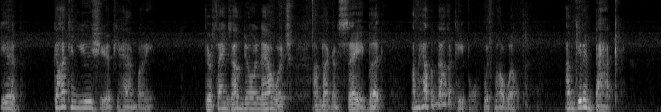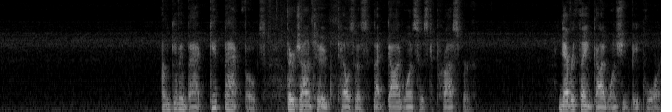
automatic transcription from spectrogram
give. God can use you if you have money. There are things I'm doing now which I'm not going to say, but I'm helping other people with my wealth. I'm giving back. I'm giving back. Give back, folks. 3 John 2 tells us that God wants us to prosper. Never think God wants you to be poor.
